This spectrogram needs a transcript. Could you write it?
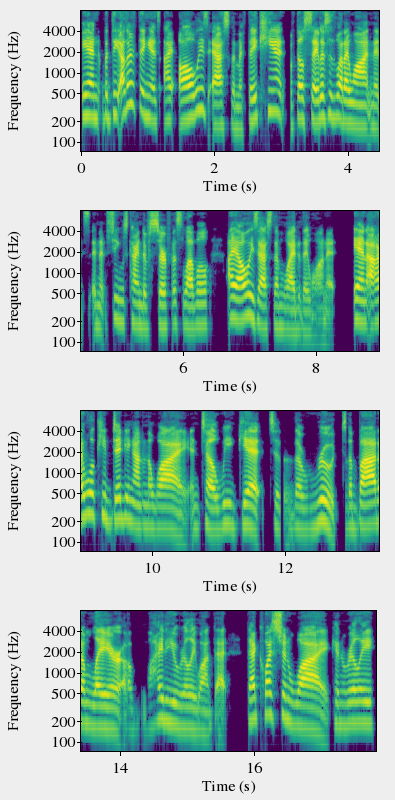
And but the other thing is I always ask them if they can't if they'll say this is what I want and it's and it seems kind of surface level, I always ask them why do they want it? And I will keep digging on the why until we get to the root, the bottom layer of why do you really want that? That question why can really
